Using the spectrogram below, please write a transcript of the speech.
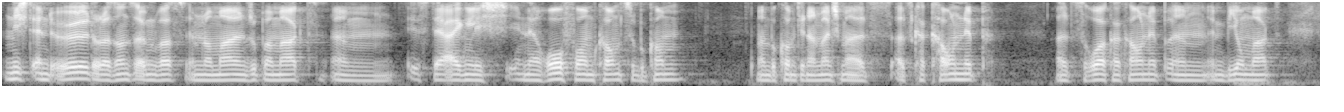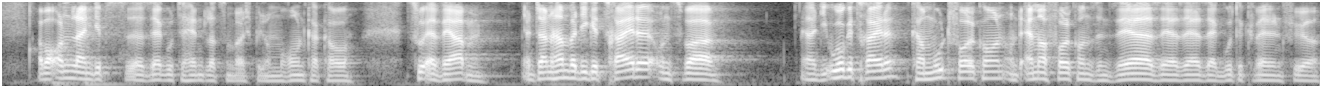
nicht entölt oder sonst irgendwas im normalen Supermarkt, ähm, ist der eigentlich in der Rohform kaum zu bekommen. Man bekommt ihn dann manchmal als, als Kakaonipp, als roher Kakaonipp ähm, im Biomarkt. Aber online gibt es äh, sehr gute Händler zum Beispiel, um rohen Kakao zu erwerben. dann haben wir die Getreide und zwar äh, die Urgetreide, Kamut-Vollkorn und Emma-Vollkorn sind sehr, sehr, sehr, sehr gute Quellen für,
